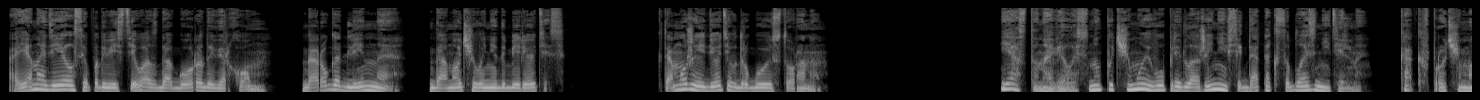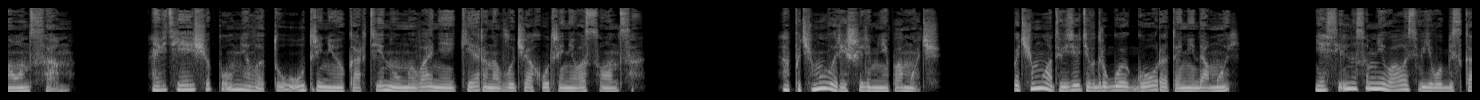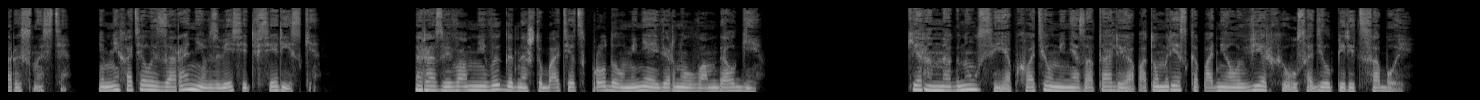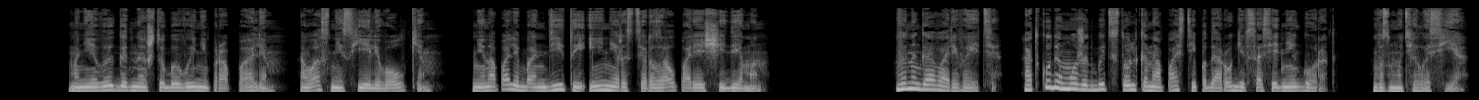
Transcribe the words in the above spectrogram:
«А я надеялся подвести вас до города верхом. Дорога длинная, до ночи вы не доберетесь. К тому же идете в другую сторону». Я остановилась, но почему его предложения всегда так соблазнительны? Как, впрочем, и он сам. А ведь я еще помнила ту утреннюю картину умывания Керна в лучах утреннего солнца. «А почему вы решили мне помочь?» Почему отвезете в другой город, а не домой? Я сильно сомневалась в его бескорыстности, и мне хотелось заранее взвесить все риски. Разве вам не выгодно, чтобы отец продал меня и вернул вам долги? Керан нагнулся и обхватил меня за талию, а потом резко поднял вверх и усадил перед собой. «Мне выгодно, чтобы вы не пропали, вас не съели волки, не напали бандиты и не растерзал парящий демон». «Вы наговариваете», Откуда может быть столько напастей по дороге в соседний город? Возмутилась я.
